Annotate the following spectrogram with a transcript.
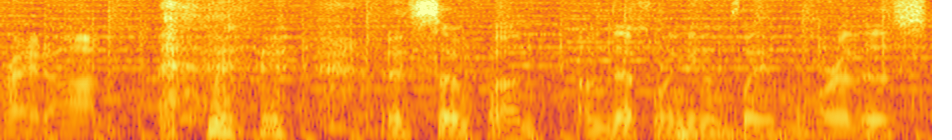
Right on. That's so fun. I'm definitely gonna play more of this.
